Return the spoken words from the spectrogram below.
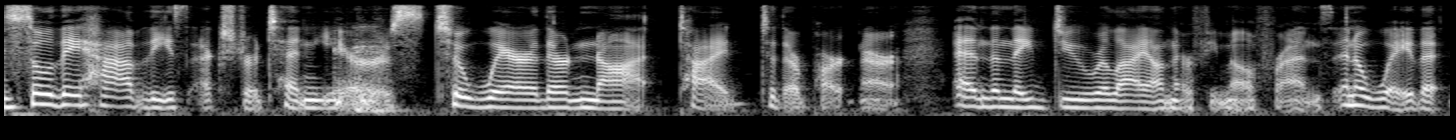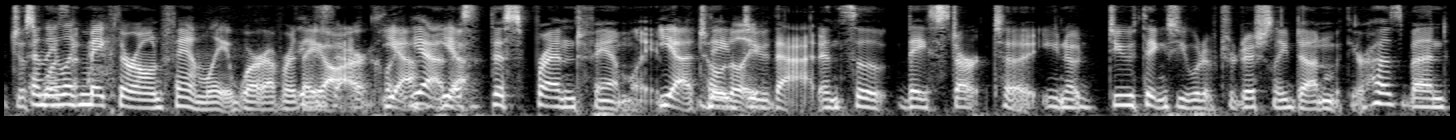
So they have these extra 10 years to where they're not tied to their partner. And then they do rely on their female friends in a way that just And they like make their own family wherever they Exactly. are. Yeah, Yeah. This, this friend family. Yeah, totally. They do that, and so they start to you know do things you would have traditionally done with your husband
